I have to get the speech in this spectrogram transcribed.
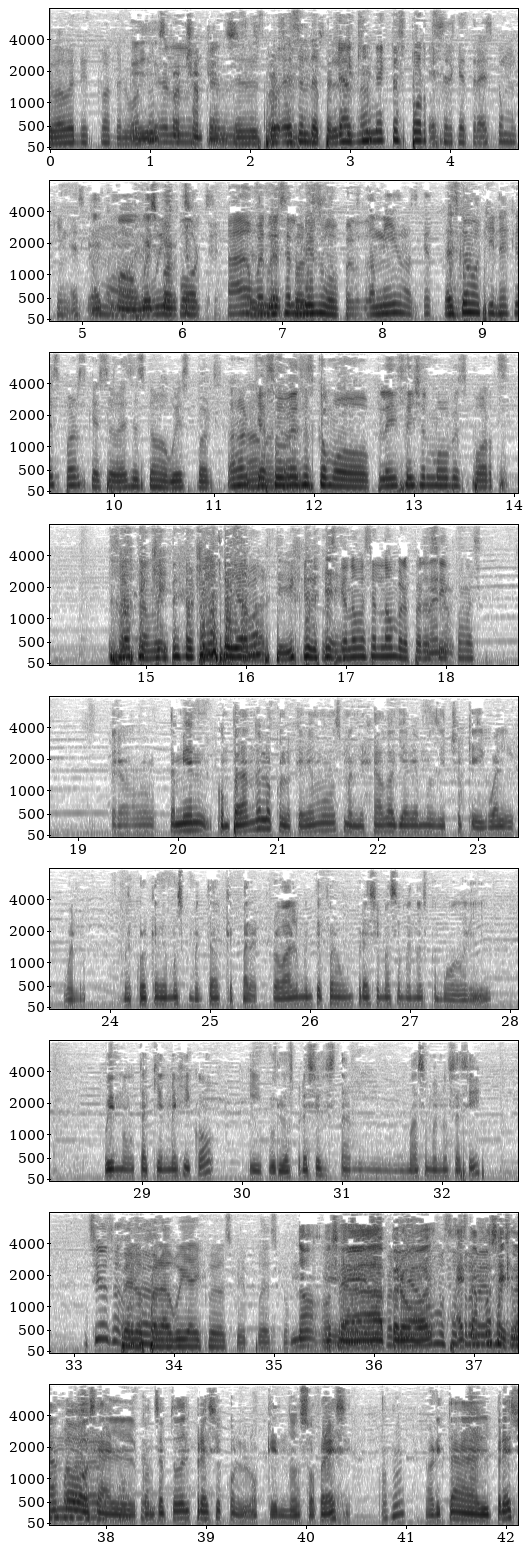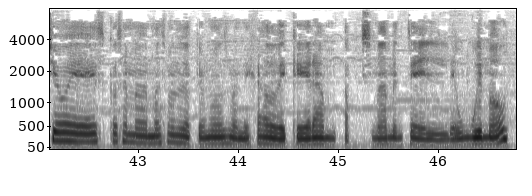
Que va a venir con el El bundle? Sport Champions. El es el de el peleas, ¿no? Kinect Sports. Es el que traes como es como, como el Wii Wii Sports. Sports. Ah, Es bueno, Wii es el Sports. mismo, Lo perdón. mismo, es que Es como Kinect Sports, que a su vez es como Wii Sports. Ajá, No, que a su vez es como PlayStation Move Sports. ¿Qué- Exactamente. qué ¿Cómo se llama? Es que no me sé el nombre, pero sí, Bueno. ¿cómo es? Pero también comparándolo con lo que habíamos manejado, ya habíamos dicho que igual, bueno, me acuerdo que habíamos comentado que para, probablemente fuera un precio más o menos como el Wiimote aquí en México y pues los precios están más o menos así. Sí, o sea, Pero o sea, para Wii hay juegos que puedes comprar. No, o Eh, sea, pero estamos aislando, o sea, el concepto del precio con lo que nos ofrece. ajá. Ahorita el precio es cosa ma- más o menos lo que hemos manejado de que era aproximadamente el de un Wiimote.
